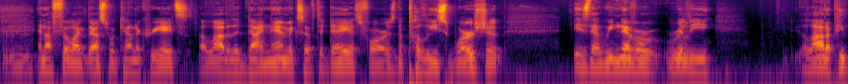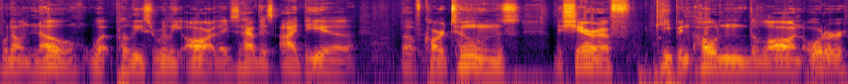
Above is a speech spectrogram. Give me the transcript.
Mm-hmm. And I feel like that's what kind of creates a lot of the dynamics of today as far as the police worship is that we never really a lot of people don't know what police really are. They just have this idea of cartoons, the sheriff keeping holding the law and order,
